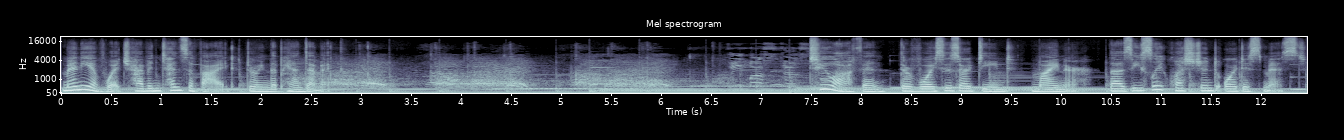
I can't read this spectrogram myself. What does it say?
many of which have intensified during the pandemic. Too often, their voices are deemed minor, thus easily questioned or dismissed.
